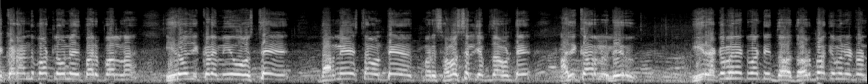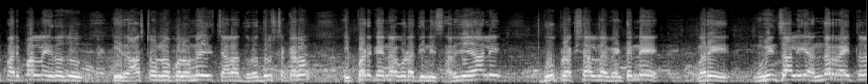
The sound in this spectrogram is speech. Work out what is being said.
ఎక్కడ అందుబాటులో ఉన్నది పరిపాలన? ఈరోజు ఇక్కడ మేము వస్తే ధర్నా చేస్తూ ఉంటే మరి సమస్యలు చెప్తా ఉంటే అధికారులు లేరు. ఈ రకమైనటువంటి దౌర్భాగ్యమైనటువంటి పరిపాలన ఈరోజు ఈ రాష్ట్రం లోపల ఉన్నది. చాలా దురదృష్టకరం. ఇప్పటికైనా కూడా దీన్ని సరిచేయాలి. భూ ప్రక్షాళన వెంటనే మరి ముగించాలి. అందరు రైతుల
